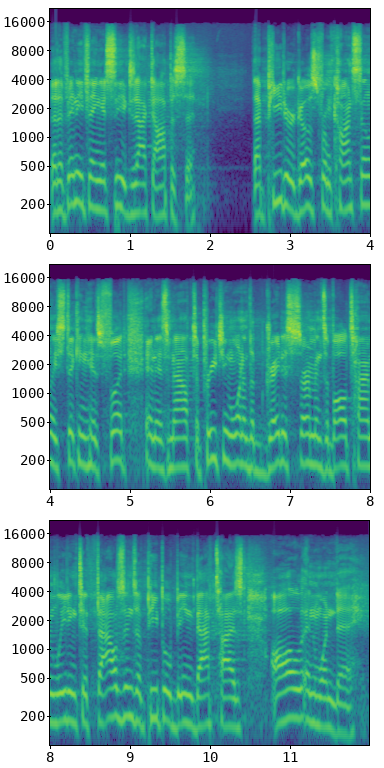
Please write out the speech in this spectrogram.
That if anything, it's the exact opposite. That Peter goes from constantly sticking his foot in his mouth to preaching one of the greatest sermons of all time, leading to thousands of people being baptized all in one day.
